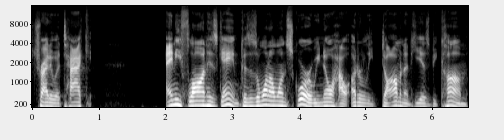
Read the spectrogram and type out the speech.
try to attack any flaw in his game because as a one-on-one scorer, we know how utterly dominant he has become.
